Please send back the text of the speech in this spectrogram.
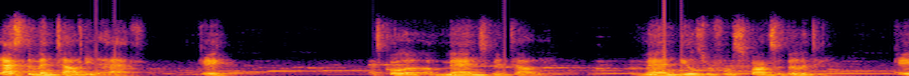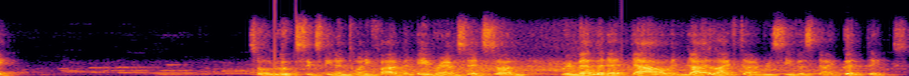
That's the mentality to have. Okay? That's called a, a man's mentality man deals with responsibility. Okay? So Luke 16 and 25, but Abraham said, Son, remember that thou in thy lifetime receivest thy good things,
